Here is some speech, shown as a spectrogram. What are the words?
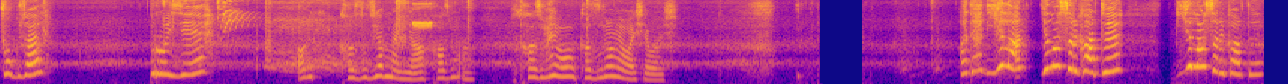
Çok güzel. Broizi. Abi kazılacağım ben ya. Kazma. Kazmayayım ama kazılıyorum yavaş yavaş. Hadi hadi ye lan. Ye lan sarı kartı. Ye lan kartı.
